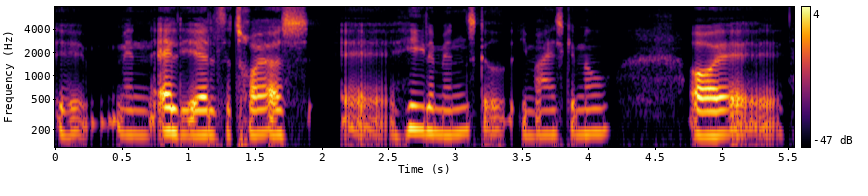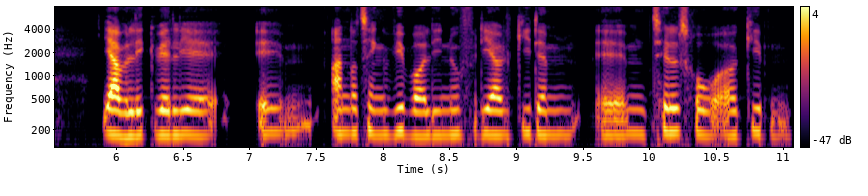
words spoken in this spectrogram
Øh, men alt i alt, så tror jeg også, øh, hele mennesket i mig skal med. Og øh, jeg vil ikke vælge øh, andre ting vi var lige nu, fordi jeg vil give dem øh, tiltro og give dem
